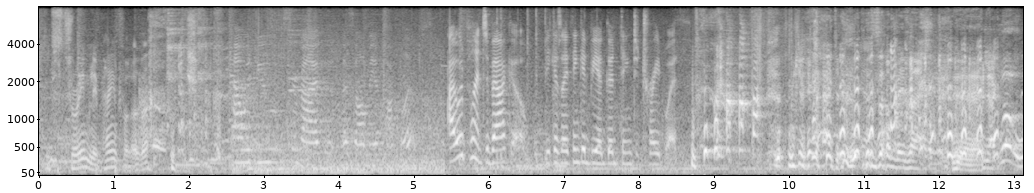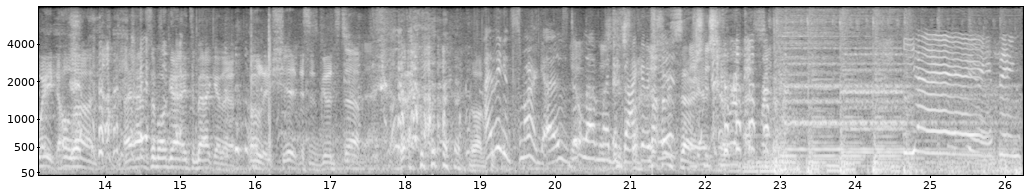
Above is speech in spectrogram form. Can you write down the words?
Extremely painful. How would you survive a zombie apocalypse? I would plant tobacco because I think it'd be a good thing to trade with. Can you imagine? The Zombies like, yeah, like, whoa, wait, hold on. I have some organic tobacco there. Holy shit, this is good stuff. I think it's smart, guys. Don't laugh at my tobacco shit. Sorry. Yay! Thank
